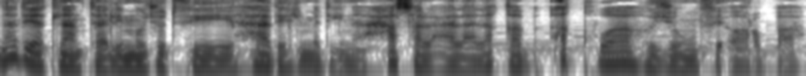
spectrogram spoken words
نادي أتلانتا اللي موجود في هذه المدينة حصل على لقب أقوى هجوم في أوروبا.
